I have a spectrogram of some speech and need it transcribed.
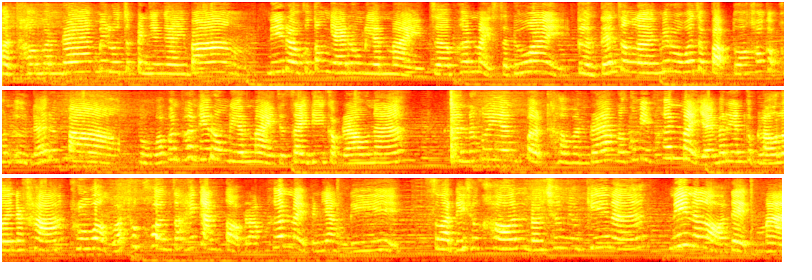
ปิดเทอมวันแรกไม่รู้จะเป็นยังไงบ้าง นี่เราก็ต้องย้ายโรงเรียนใหม่ เจอเพื่อนใหม่ซะด้วย ตื่นเต้นจังเลยไม่รู้ว่าจะปรับตัวเข้ากับคนอื่นได้หรือเปล่าหวังว่าเพื่อนๆที่โรงเรียนใหม่จะใจดีกับเรานะแต่นักเรียนเปิดเทอมวันแรกเราก็มีเพื่อนใหม่ย้ายมาเรียนกับเราเลยนะคะ ครูหวังว่าทุกคนจะให้การตอบรับเพื่อนใหม่เป็นอย่างดี สวัสดีทุกคนเราชื่อมิวกี้นะ นี่นะเหรอเด็กใหม่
